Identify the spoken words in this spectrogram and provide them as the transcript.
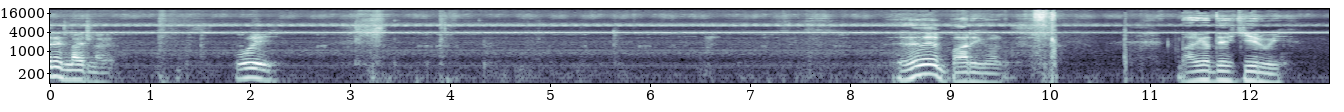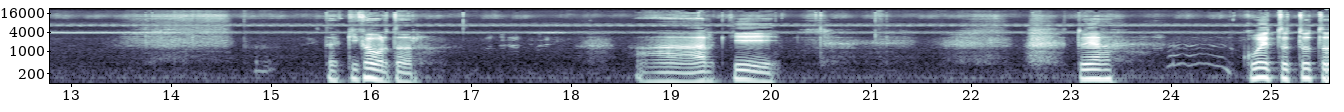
আরে লাইট লাগে ওই। এ, বাড়িঘর। বাড়িঘর দেখে কি রুই? তো কি খবর তোর? আর কি? তুই কই তো তোর তো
